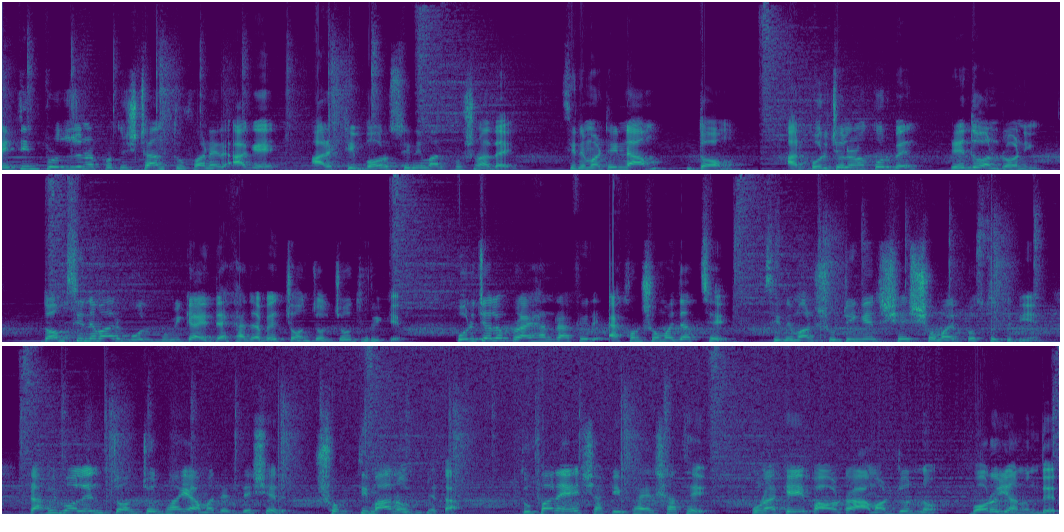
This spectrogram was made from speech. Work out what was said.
এই তিন প্রযোজনা প্রতিষ্ঠান তুফানের আগে আরেকটি বড় সিনেমার ঘোষণা দেয়। সিনেমাটির নাম দম আর পরিচালনা করবেন রেদওয়ান রনি। দম সিনেমার মূল ভূমিকায় দেখা যাবে চঞ্চল চৌধুরীকে। পরিচালক রায়হান রাফির এখন সময় যাচ্ছে সিনেমার শুটিংয়ের শেষ সময়ের প্রস্তুতি নিয়ে। রাফি বলেন, চঞ্চল ভাই আমাদের দেশের শক্তিমান অভিনেতা। তুফানে শাকিব ভাইয়ের সাথে ওনাকে পাওয়াটা আমার জন্য বড়ই আনন্দের।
